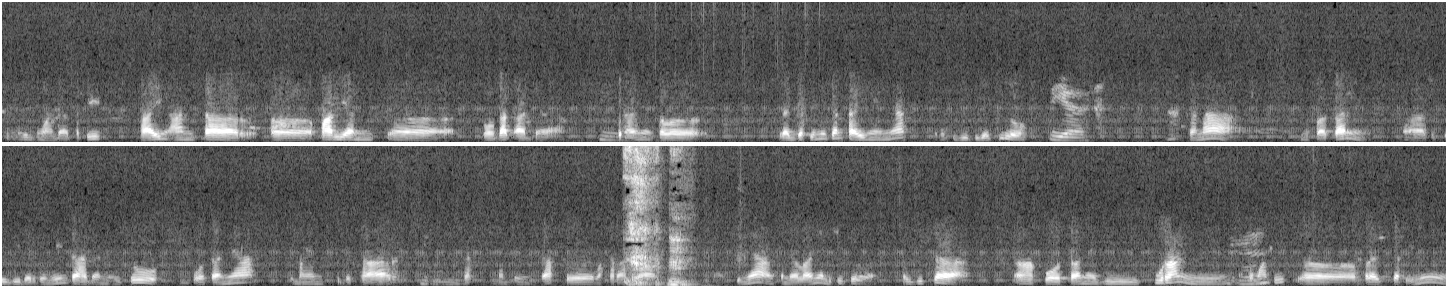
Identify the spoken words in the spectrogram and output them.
sebenarnya belum ada, tapi saing antar eh, varian eh, produk ada. Hmm. Misalnya kalau Bragas ini kan saingannya 73 kilo. Iya. karena merupakan uh, subsidi dari pemerintah dan itu kuotanya lumayan sama pemerintah ke masyarakat. Artinya kendalanya di situ. Kalau jika uh, kuotanya dikurangi, Mhm. otomatis uh, gas ini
